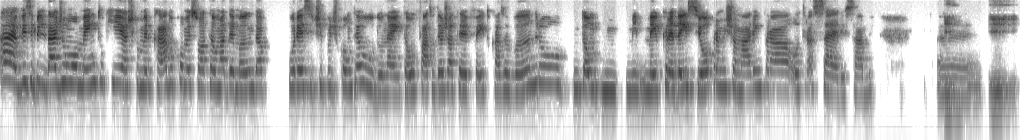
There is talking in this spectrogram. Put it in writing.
É, visibilidade é um momento que acho que o mercado começou a ter uma demanda por esse tipo de conteúdo, né? Então, o fato de eu já ter feito Caso Evandro, então me me- meio credenciou para me chamarem para outras séries, sabe? E, e,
